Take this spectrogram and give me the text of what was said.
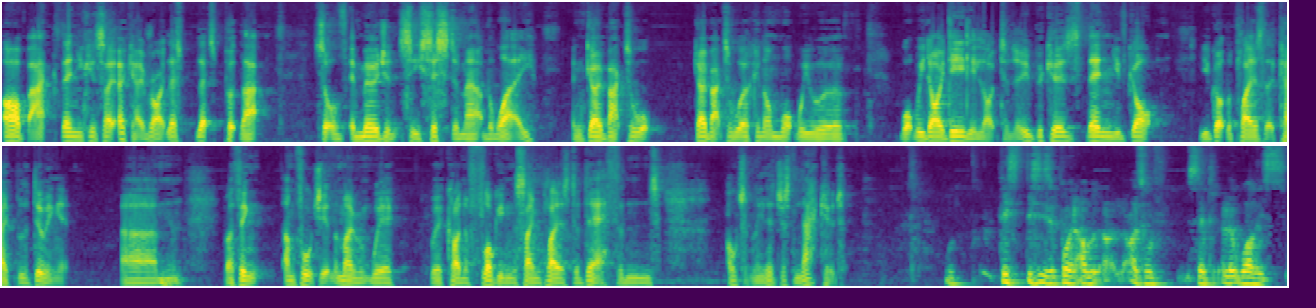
are back, then you can say, okay, right, let's let's put that sort of emergency system out of the way and go back to what go back to working on what we were what we'd ideally like to do because then you've got you've got the players that are capable of doing it. Um, But I think unfortunately at the moment we're we're kind of flogging the same players to death and ultimately they're just knackered. this this is a point I sort of said a little while is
